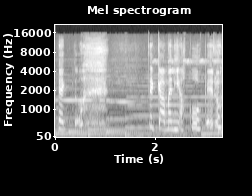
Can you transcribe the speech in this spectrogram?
perfecto. Nagkamali ako, pero...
